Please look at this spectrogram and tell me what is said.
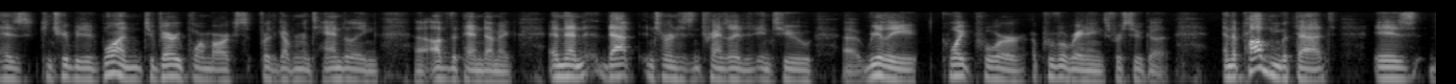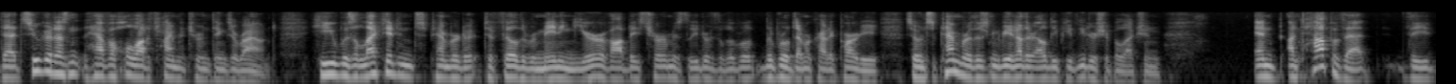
has contributed one to very poor marks for the government's handling uh, of the pandemic, and then that in turn has translated into uh, really quite poor approval ratings for Suga. And the problem with that is that Suga doesn't have a whole lot of time to turn things around. He was elected in September to, to fill the remaining year of Abe's term as leader of the Liberal, Liberal Democratic Party. So in September, there's going to be another LDP leadership election and on top of that, the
